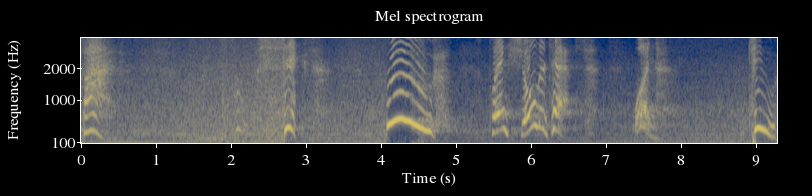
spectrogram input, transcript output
five, six. Woo! Plank shoulder taps. One, two,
